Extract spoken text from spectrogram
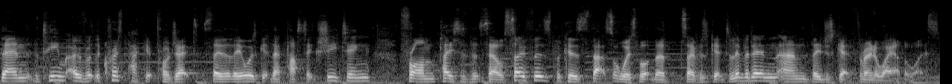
then the team over at the Crisp Packet Project say that they always get their plastic sheeting from places that sell sofas because that's always what the sofas get delivered in and they just get thrown away otherwise.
